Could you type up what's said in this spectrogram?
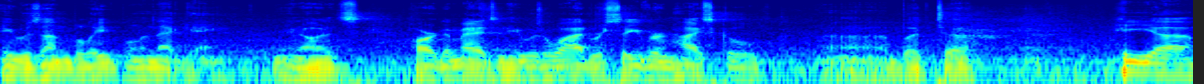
he was unbelievable in that game. You know, it's hard to imagine he was a wide receiver in high school, uh, but uh, he. Uh,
